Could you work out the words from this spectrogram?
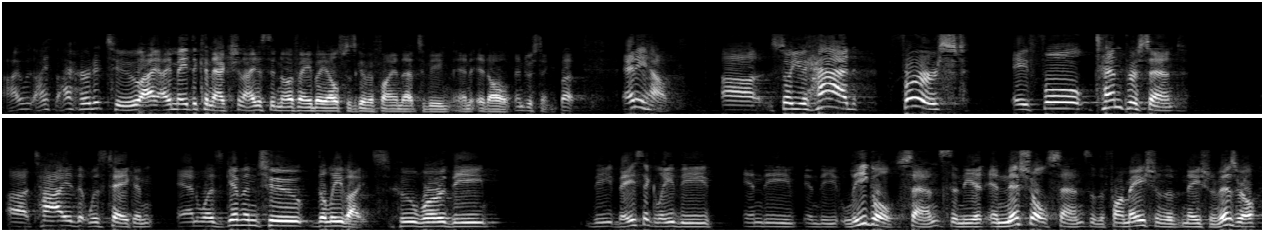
I, I, I, heard it too. I, I, made the connection. I just didn't know if anybody else was going to find that to be at all interesting. But anyhow, uh, so you had first a full 10% uh, tithe that was taken and was given to the Levites, who were the, the basically the in the, in the legal sense, in the initial sense of the formation of the nation of Israel,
